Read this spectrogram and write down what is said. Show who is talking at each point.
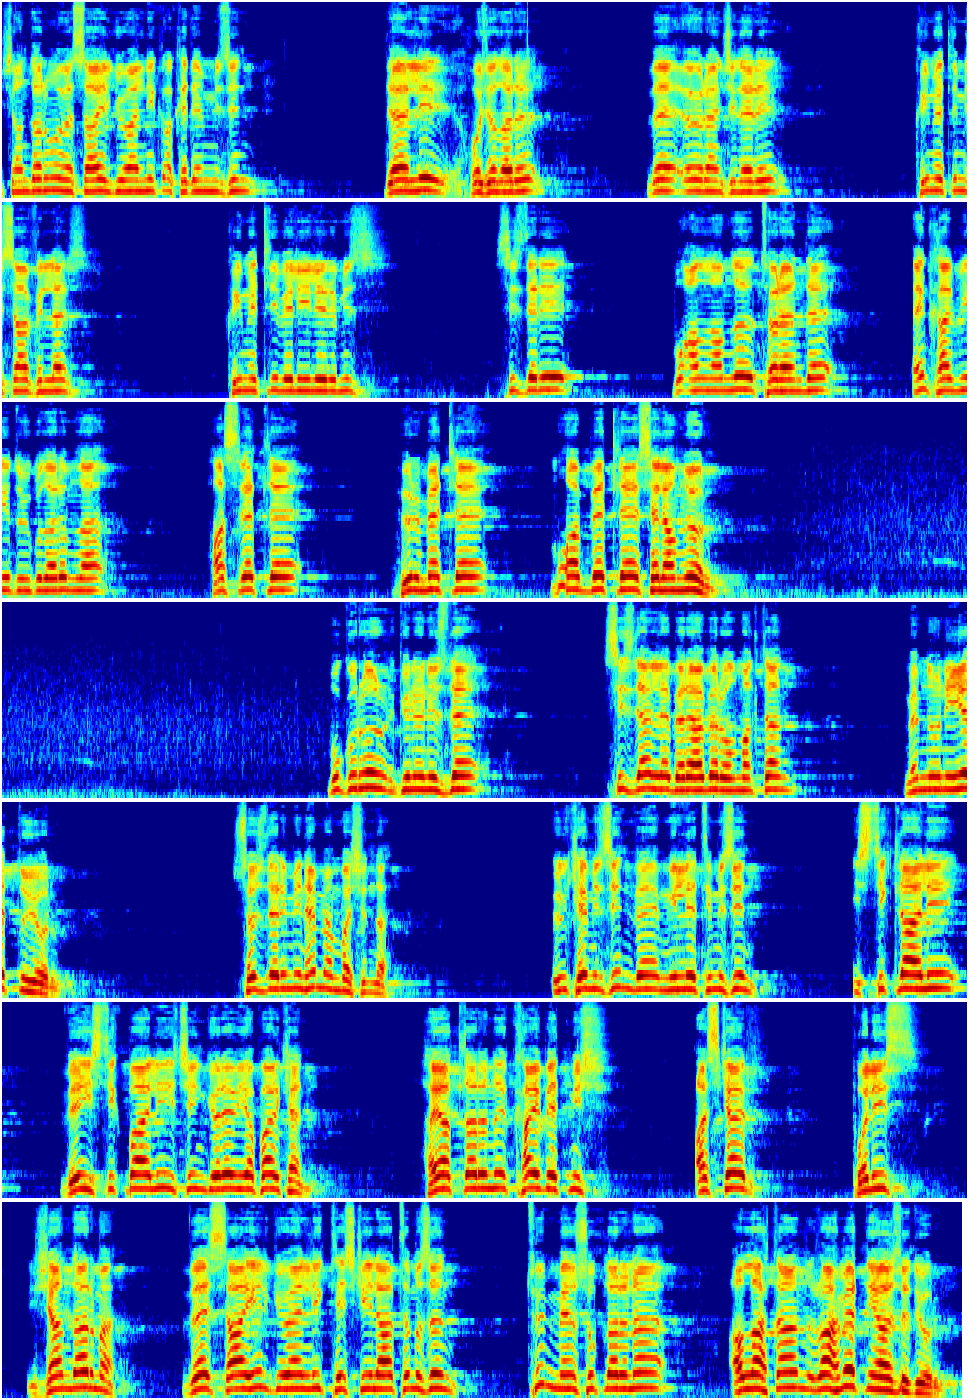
Speaker 1: Jandarma ve Sahil Güvenlik Akademimizin değerli hocaları ve öğrencileri, kıymetli misafirler, kıymetli velilerimiz, sizleri bu anlamlı törende en kalbi duygularımla, hasretle, hürmetle, muhabbetle selamlıyorum. Bu gurur gününüzde sizlerle beraber olmaktan memnuniyet duyuyorum. Sözlerimin hemen başında ülkemizin ve milletimizin istiklali ve istikbali için görev yaparken hayatlarını kaybetmiş asker, polis, jandarma ve sahil güvenlik teşkilatımızın tüm mensuplarına Allah'tan rahmet niyaz ediyorum.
